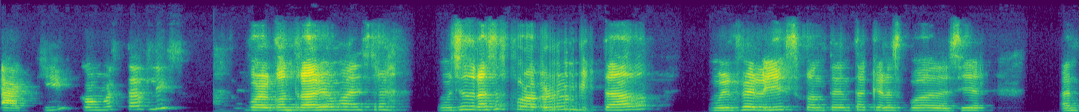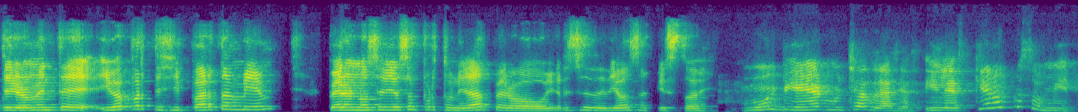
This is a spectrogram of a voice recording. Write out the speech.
aquí. ¿Cómo estás, Liz? Por el contrario, maestra. Muchas gracias por haberme invitado. Muy feliz, contenta, ¿qué les puedo decir? Anteriormente iba a participar también, pero no se dio esa oportunidad, pero hoy, gracias a Dios, aquí estoy. Muy bien, muchas gracias. Y les quiero presumir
